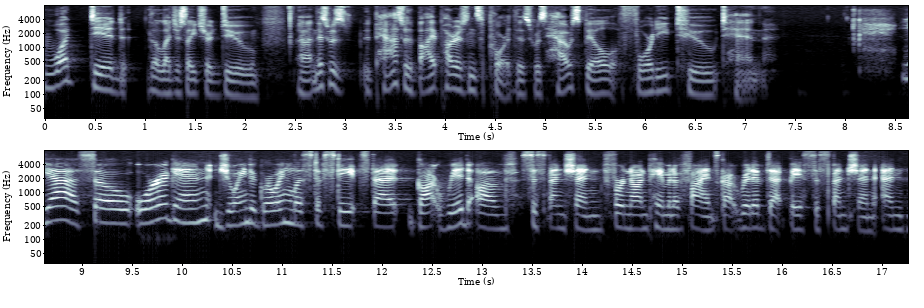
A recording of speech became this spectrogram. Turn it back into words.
What did the legislature do? Uh, this was passed with bipartisan support. This was House Bill 4210. Yeah, so Oregon joined a growing list of states that got rid of suspension for non payment of fines, got rid of debt based suspension. And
